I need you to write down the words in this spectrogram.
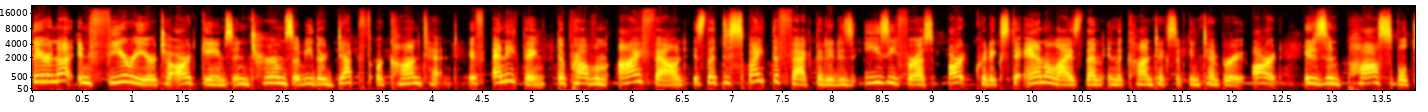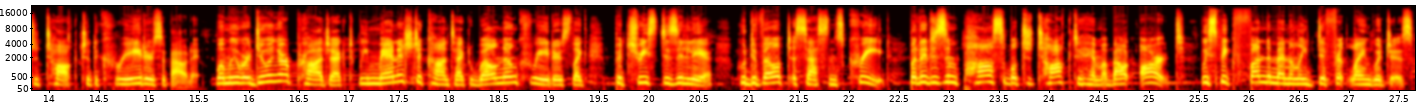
They are not inferior to art games in terms of either depth or content. If anything, the problem I found is that despite the fact that it is easy for us art critics to analyze them in the context of contemporary art, it is impossible to talk to the creators about it. When we were doing our project, we managed to contact well known creators like Patrice Desilets, who developed Assassin's Creed, but it is impossible to talk to him about art. We speak fundamentally different languages,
